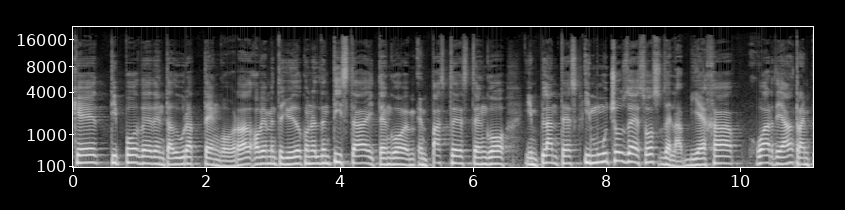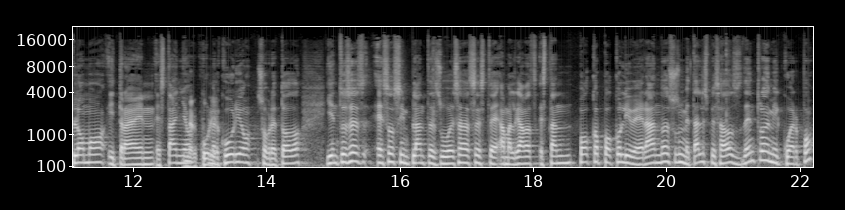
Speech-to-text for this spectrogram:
qué tipo de dentadura tengo, ¿verdad? Obviamente yo he ido con el dentista y tengo empastes, tengo implantes y muchos de esos de la vieja guardia, traen plomo y traen estaño, mercurio, sobre todo. Y entonces esos implantes o esas este, amalgamas están poco a poco liberando esos metales pesados dentro de mi cuerpo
